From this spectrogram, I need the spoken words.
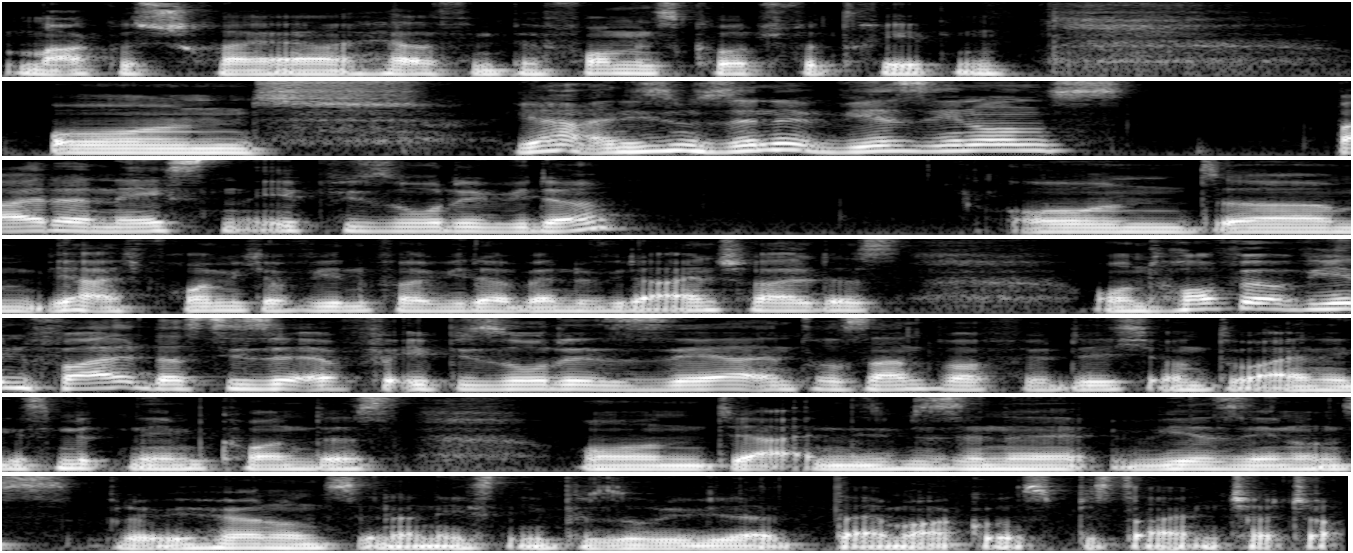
Markus Schreier Health and Performance Coach vertreten. Und ja, in diesem Sinne, wir sehen uns bei der nächsten Episode wieder. Und ähm, ja, ich freue mich auf jeden Fall wieder, wenn du wieder einschaltest und hoffe auf jeden Fall, dass diese Episode sehr interessant war für dich und du einiges mitnehmen konntest. Und ja, in diesem Sinne, wir sehen uns oder wir hören uns in der nächsten Episode wieder. Dein Markus. Bis dahin. Ciao, ciao.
